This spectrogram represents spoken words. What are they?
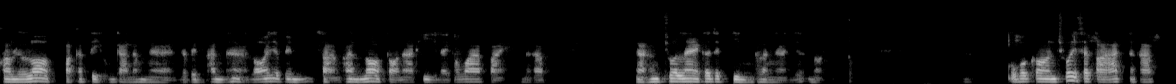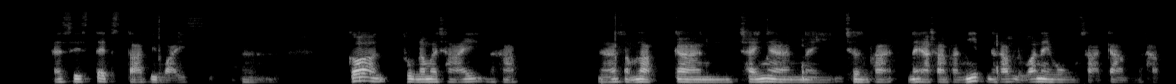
ความเร็วรอบปกติของการทำงาน จะเป็นพันห้าร้อยจะเป็นสามพันรอบต่อนาทีอะไรก็ว่าไปนะครับ งานทั้งช่วงแรกก็จะกินพลังงานเยอะหน่อย อุปกรณ์ช่วยสตาร์ทนะครับ assisted start device ก็ถูกนำมาใช้นะครับนะสำหรับการใช้งานในเชิงพาในอาคารพาณิชย์นะครับ หรือว่าในวงอุตสาหกรรมนะครับ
